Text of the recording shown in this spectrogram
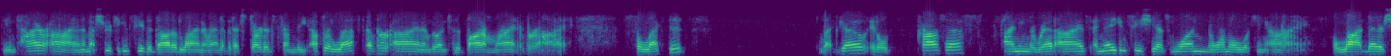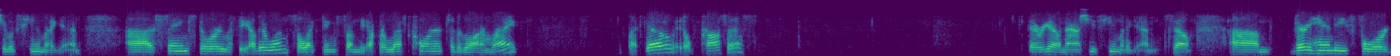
the entire eye. And I'm not sure if you can see the dotted line around it, but I've started from the upper left of her eye and I'm going to the bottom right of her eye. Select it, let go, it'll process, finding the red eyes, and now you can see she has one normal looking eye. A lot better, she looks human again. Uh, same story with the other one, selecting from the upper left corner to the bottom right. Let go, it'll process. There we go, now she's human again. So um, very handy for,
